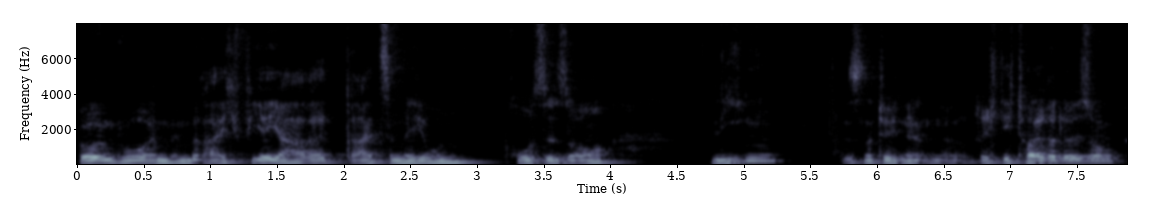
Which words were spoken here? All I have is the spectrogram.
irgendwo im, im Bereich vier Jahre, 13 Millionen pro Saison liegen. Ist natürlich eine, eine richtig teure Lösung,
